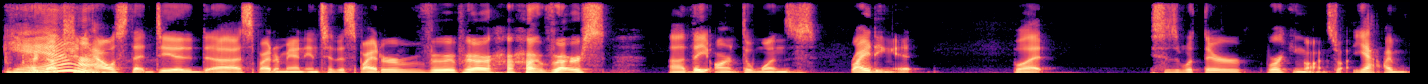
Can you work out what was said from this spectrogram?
production house that did uh, Spider-Man into the Spider-Verse. Uh, they aren't the ones writing it, but this is what they're working on. So yeah, I'm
